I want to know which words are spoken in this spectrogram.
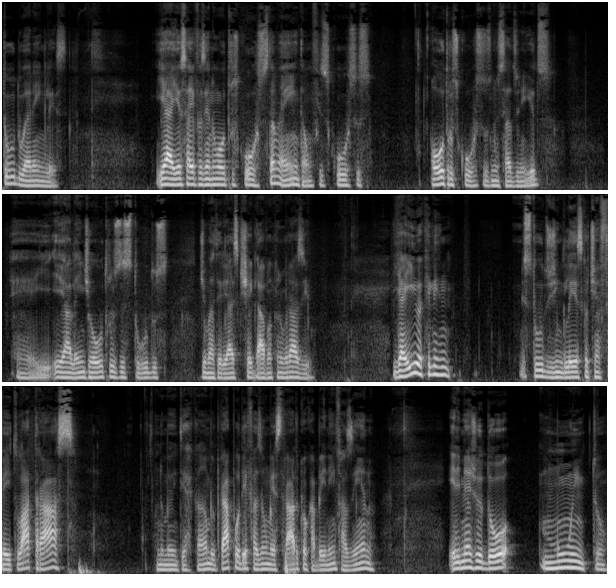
tudo era em inglês. E aí eu saí fazendo outros cursos também, então fiz cursos, outros cursos nos Estados Unidos, é, e, e, além de outros estudos de materiais que chegavam aqui no Brasil. E aí aquele estudo de inglês que eu tinha feito lá atrás, no meu intercâmbio, para poder fazer um mestrado que eu acabei nem fazendo, ele me ajudou muito,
